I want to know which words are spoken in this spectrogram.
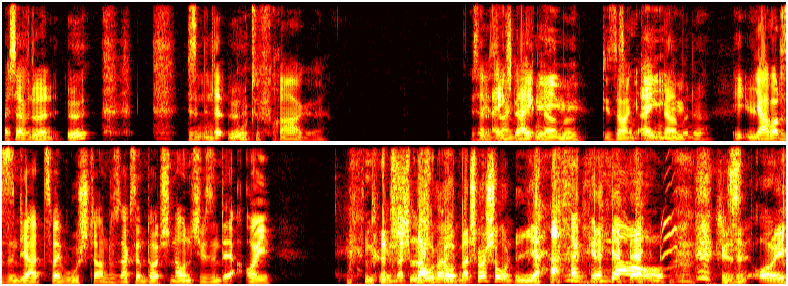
ist einfach nur ein Ö. Wir sind in der Ö. Gute Frage. Ist ein Die eigentlich dann Eigenname. EU. Die sagen Eigenname, EU. ne? EU. Ja, aber das sind ja zwei Buchstaben. Du sagst ja im Deutschen auch nicht, wir sind der Oi. Du manchmal, Schlaukopf. manchmal schon. Ja, genau. Wir sind Oi.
